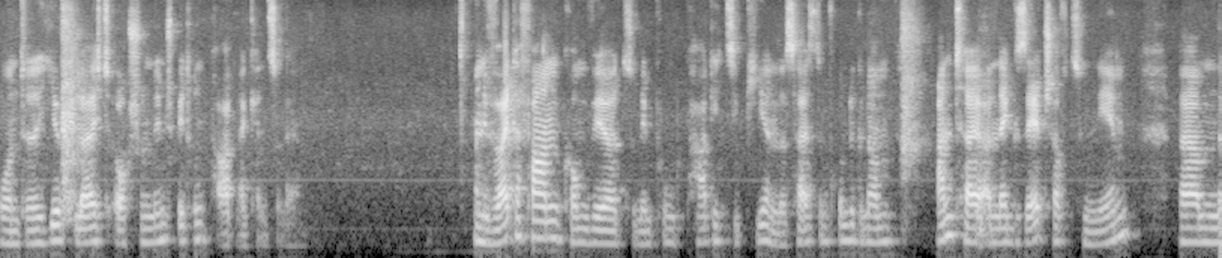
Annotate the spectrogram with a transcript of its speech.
und äh, hier vielleicht auch schon den späteren Partner kennenzulernen. Wenn wir weiterfahren, kommen wir zu dem Punkt Partizipieren. Das heißt im Grunde genommen, Anteil an der Gesellschaft zu nehmen, ähm,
